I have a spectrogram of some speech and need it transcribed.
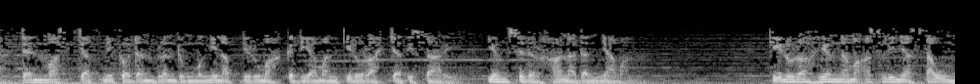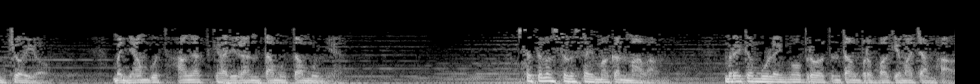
Akhirnya, Denmas Jatmiko dan Belendung menginap di rumah kediaman Kilurah Jatisari yang sederhana dan nyaman. Kilurah yang nama aslinya Saung Joyo menyambut hangat kehadiran tamu-tamunya. Setelah selesai makan malam, mereka mulai ngobrol tentang berbagai macam hal.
